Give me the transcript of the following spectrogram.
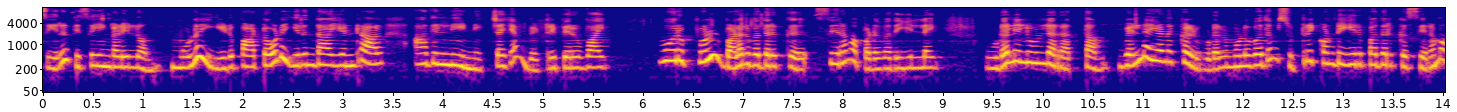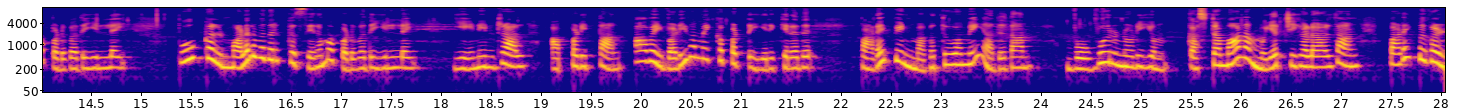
சிறு விஷயங்களிலும் முழு ஈடுபாட்டோடு இருந்தாயென்றால் அதில் நீ நிச்சயம் வெற்றி பெறுவாய். ஒரு புல் வளர்வதற்கு சிரமப்படுவது இல்லை. உடலில் உள்ள இரத்தம் வெள்ளை அணுக்கள் உடல் முழுவதும் சுற்றி கொண்டு இருப்பதற்கு சிரமப்படுவது இல்லை. பூக்கள் மலர்வதற்கு சிரமப்படுவது இல்லை. ஏனென்றால் அப்படித்தான் அவை வடிவமைக்கப்பட்டு இருக்கிறது. படைப்பின் மகத்துவமே அதுதான். ஒவ்வொரு நொடியும் கஷ்டமான முயற்சிகளால் தான் படைப்புகள்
